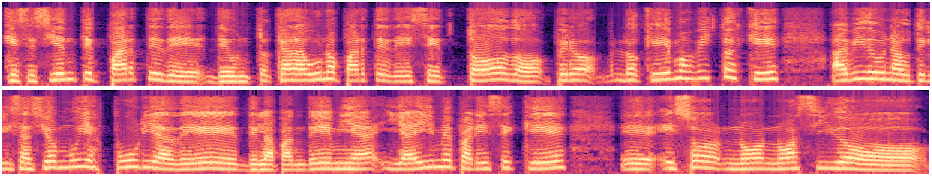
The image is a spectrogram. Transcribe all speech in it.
que se siente parte de, de un, cada uno parte de ese todo, pero lo que hemos visto es que ha habido una utilización muy espuria de, de la pandemia y ahí me parece que eh, eso no, no ha sido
